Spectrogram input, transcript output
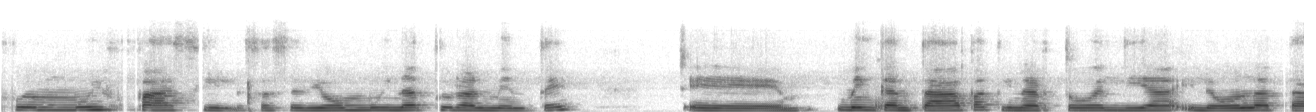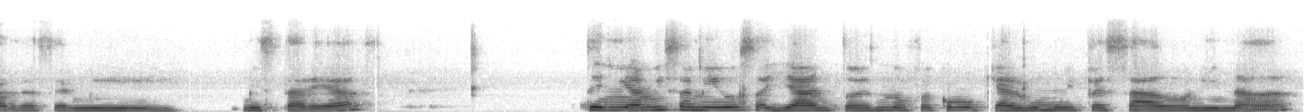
fue, muy fácil, o sea, se dio muy naturalmente. Eh, me encantaba patinar todo el día y luego en la tarde hacer mi, mis tareas. Tenía mis amigos allá, entonces no fue como que algo muy pesado ni nada.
